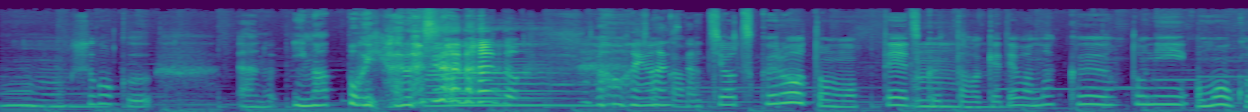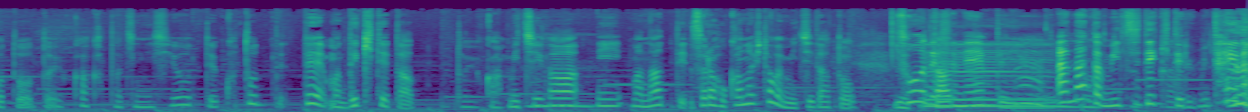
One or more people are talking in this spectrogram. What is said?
うん。すごく。あの今っぽい話だなと思いました。道を作ろうと思って作ったわけではなく、本当に思うことというか形にしようっていうことでで、まあ、できてたというか道がに、まあ、なってそれは他の人が道だと言ったっていう、ね、あなんか道できてるみたいな。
